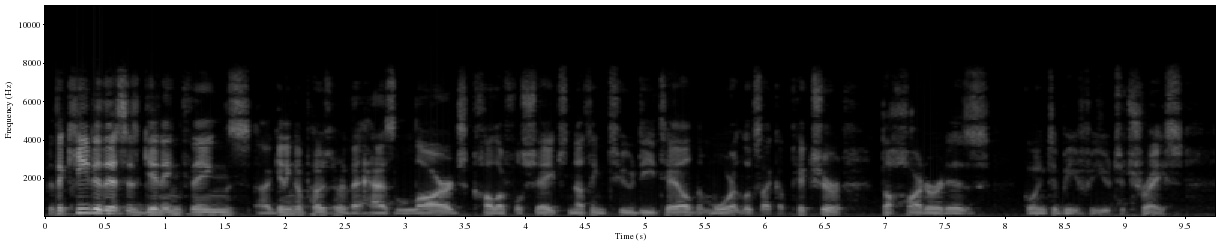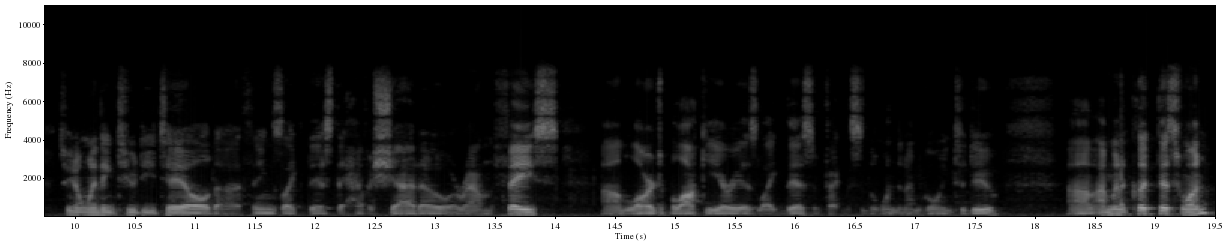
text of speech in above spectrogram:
But the key to this is getting things, uh, getting a poster that has large, colorful shapes, nothing too detailed. The more it looks like a picture, the harder it is going to be for you to trace. So you don't want anything too detailed, uh, things like this that have a shadow around the face, um, large blocky areas like this. In fact, this is the one that I'm going to do. Um, I'm going to click this one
